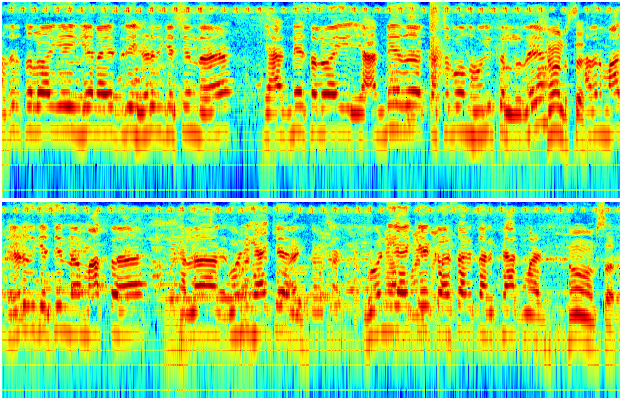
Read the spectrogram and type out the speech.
ಅದ್ರ ಸಲುವಾಗಿ ಏನಾಯ್ತ್ರಿ ಹಿಡಿದ ಗೆಸಿಂದ ಎರಡನೇ ಸಲುವಾಗಿ ಎರಡನೇದ ಕಸಬ ಒಂದು ಹೋಗಿತ್ತಲ್ರಿ ಅದನ್ನ ಮತ್ತೆ ಹಿಡಿದ ಗೆಸಿಂದ ಮತ್ತ ಎಲ್ಲ ಗೋಣಿಗೆ ಹಾಕಿ ಗೋಣಿಗೆ ಹಾಕಿ ಕಳ್ಸಾಕ್ತಾರ ಪ್ಯಾಕ್ ಮಾಡಿ. ಹ್ಞೂ ಸರ್.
